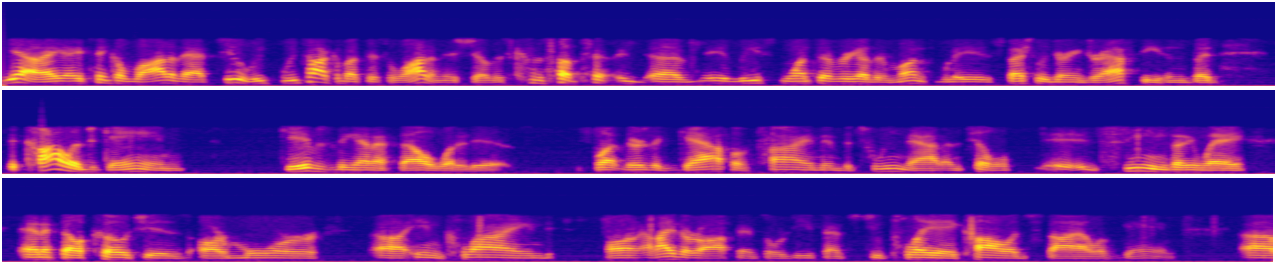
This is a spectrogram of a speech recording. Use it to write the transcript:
yeah, I, I think a lot of that too. We we talk about this a lot on this show. This comes up uh, at least once every other month, especially during draft season. But the college game gives the NFL what it is, but there's a gap of time in between that until it seems anyway. NFL coaches are more uh, inclined on either offense or defense to play a college style of game. Uh,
